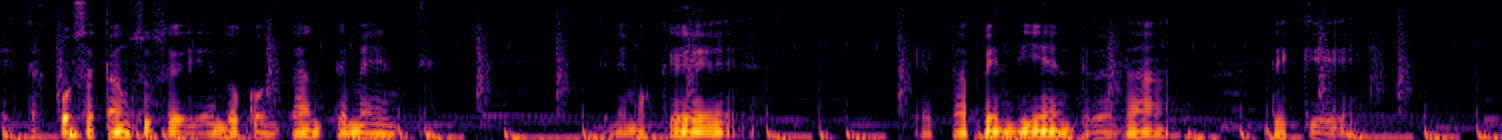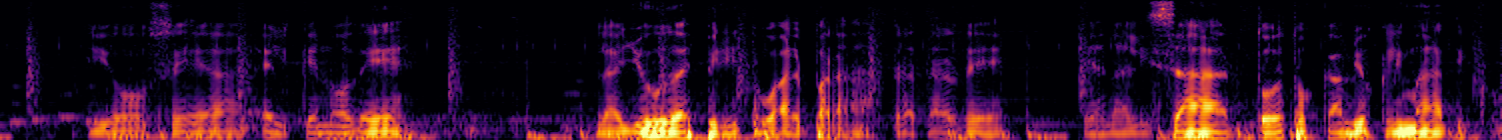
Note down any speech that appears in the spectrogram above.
estas cosas están sucediendo constantemente. Tenemos que estar pendiente, ¿verdad? De que Dios sea el que nos dé la ayuda espiritual para tratar de, de analizar todos estos cambios climáticos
